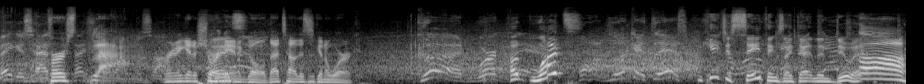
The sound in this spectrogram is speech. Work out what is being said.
Vegas has First- possession on the side. we're gonna get a shorthanded Nice. goal. That's how this is gonna work. Good work. Uh, what? Oh, look at this. You can't just say things like that and then do it. Ah.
